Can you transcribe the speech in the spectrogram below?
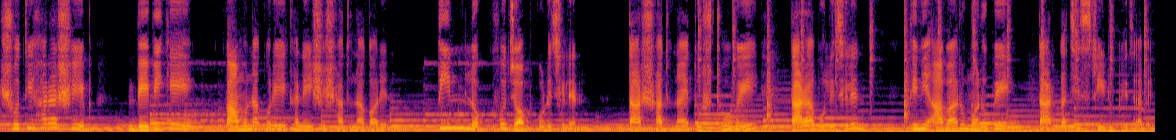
সতীহারা শিব দেবীকে কামনা করে এখানে এসে সাধনা করেন। তিন লক্ষ জপ করেছিলেন। তার সাধনায় তুষ্ট হয়ে তারা বলেছিলেন, তিনি আবার উমারূপে তার কাছে স্ত্রীরূপে যাবেন।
